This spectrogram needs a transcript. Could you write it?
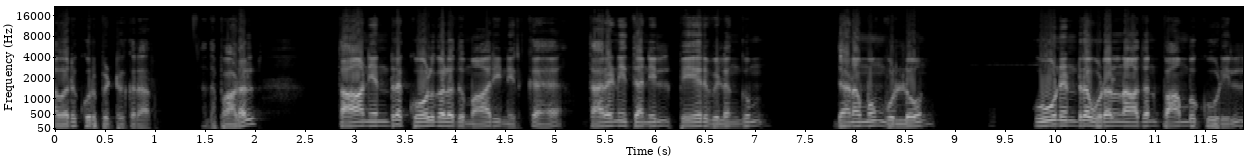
அவர் குறிப்பிட்டிருக்கிறார். அந்த பாடல் தான் என்ற கோள்களது மாறி நிற்க தரணி தனில் பேர் விளங்கும் தனமும் உள்ளோன். ஊனென்ற உடல்நாதன் பாம்பு கூடில்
